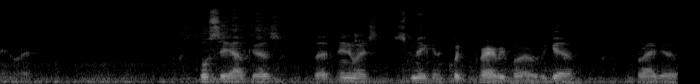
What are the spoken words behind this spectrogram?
Anyways, we'll see how it goes. But anyways, just making a quick prayer before we go. Before I go.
